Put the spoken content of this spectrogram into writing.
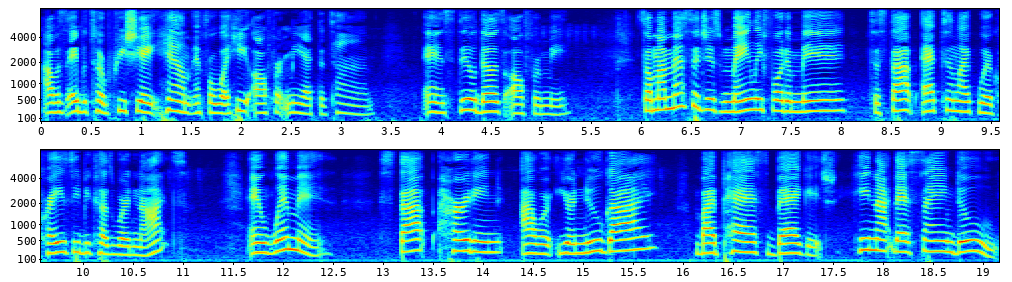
I was able to appreciate him and for what he offered me at the time and still does offer me. So my message is mainly for the men to stop acting like we're crazy because we're not. And women, Stop hurting our your new guy by past baggage. He not that same dude.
